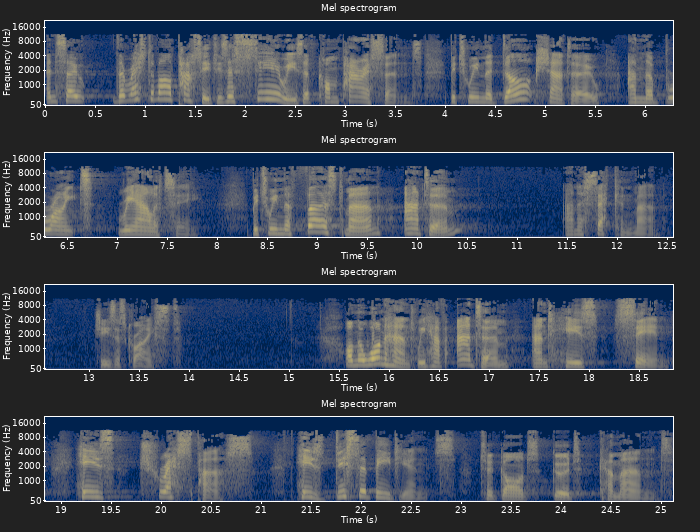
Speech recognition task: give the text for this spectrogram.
And so the rest of our passage is a series of comparisons between the dark shadow and the bright reality, between the first man, Adam, and a second man, Jesus Christ. On the one hand, we have Adam and his sin, his trespass, his disobedience to God's good command.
